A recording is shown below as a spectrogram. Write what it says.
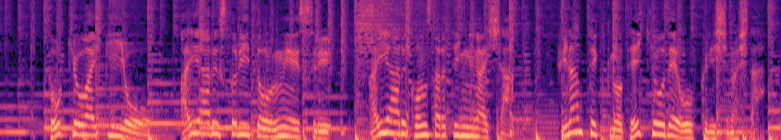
東京 IPOIR ストリートを運営する IR コンサルティング会社フィナンテックの提供でお送りしました。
